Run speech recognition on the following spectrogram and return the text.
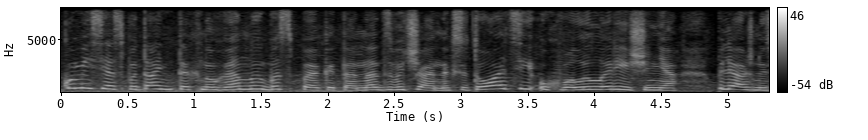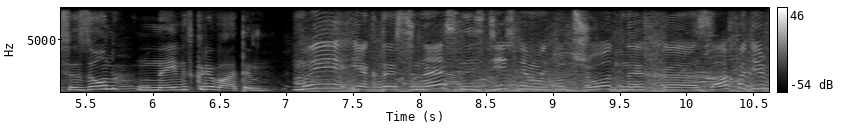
Комісія з питань техногенної безпеки та надзвичайних ситуацій ухвалила рішення – пляжний сезон не відкривати. Ми, як ДСНС, не здійснюємо тут жодних е, заходів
